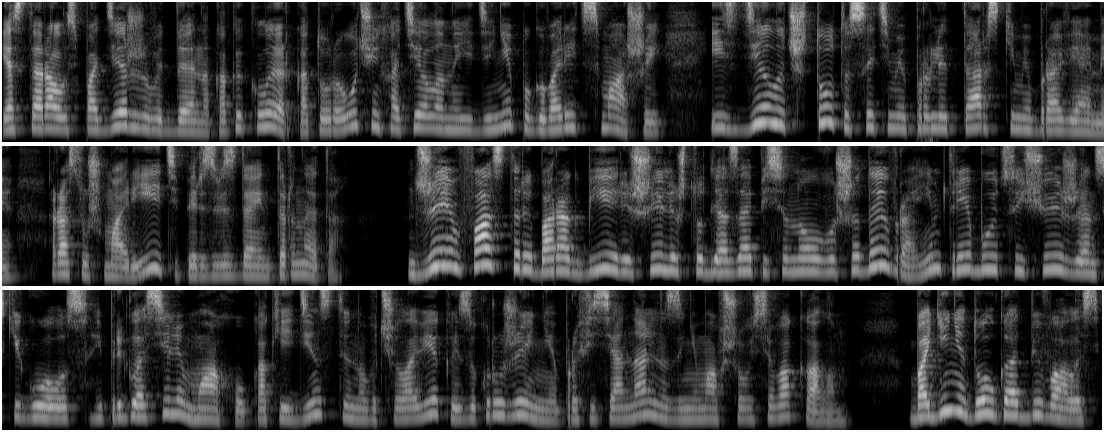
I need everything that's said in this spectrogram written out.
Я старалась поддерживать Дэна, как и Клэр, которая очень хотела наедине поговорить с Машей и сделать что-то с этими пролетарскими бровями, раз уж Мария теперь звезда интернета. Джейм Фастер и Барак Би решили, что для записи нового шедевра им требуется еще и женский голос, и пригласили Маху, как единственного человека из окружения, профессионально занимавшегося вокалом. Богиня долго отбивалась,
